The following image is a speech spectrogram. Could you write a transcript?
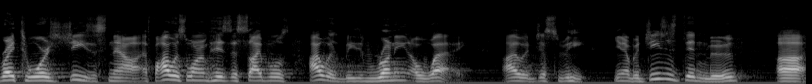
right towards Jesus. Now, if I was one of his disciples, I would be running away. I would just be, you know, but Jesus didn't move. Uh,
